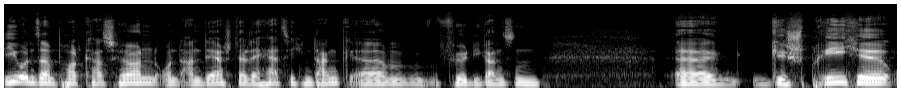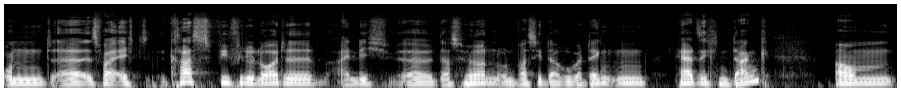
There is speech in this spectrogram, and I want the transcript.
die unseren Podcast hören. Und an der Stelle herzlichen Dank ähm, für die ganzen äh, Gespräche. Und äh, es war echt krass, wie viele Leute eigentlich äh, das hören und was sie darüber denken. Herzlichen Dank. Ähm,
